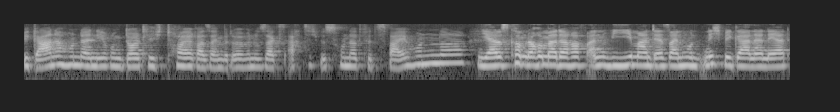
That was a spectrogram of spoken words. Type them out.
vegane Hundeernährung deutlich teurer sein wird. Aber wenn du sagst 80 bis 100 für zwei Hunde. Ja, das kommt auch immer darauf an, wie jemand, der seinen Hund nicht vegan ernährt,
